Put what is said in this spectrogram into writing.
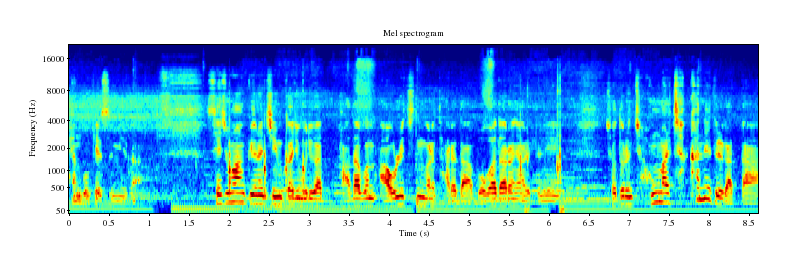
행복했습니다. 세종학교는 지금까지 우리가 받아본 아울리치는 거는 다르다. 뭐가 다르냐 그랬더니 저들은 정말 착한 애들 같다.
